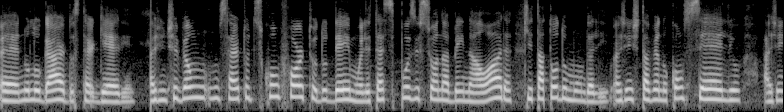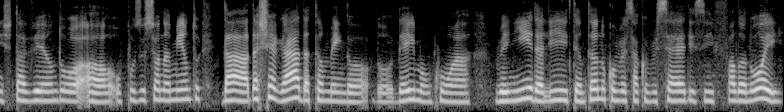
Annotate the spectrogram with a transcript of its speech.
é, no lugar dos Targaryen. A gente vê um, um, certo desconforto do Daemon, ele até se posiciona bem na hora que tá todo mundo ali. A gente tá vendo o conselho, a gente tá vendo o posicionamento da, da chegada também do, do Daemon com a Rhaenyra ali, tentando conversar com o Viserys e falando, oi,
